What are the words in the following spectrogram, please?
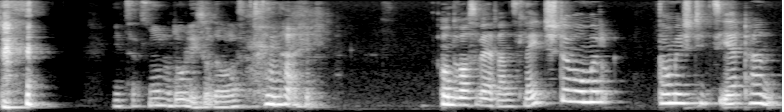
Jetzt hat es nur noch Dullis, oder was? Nein. Und was wäre dann das Letzte, wo wir domestiziert haben?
